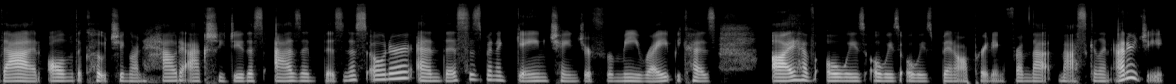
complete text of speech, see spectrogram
that all of the coaching on how to actually do this as a business owner. And this has been a game changer for me right? Because I have always, always, always been operating from that masculine energy.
